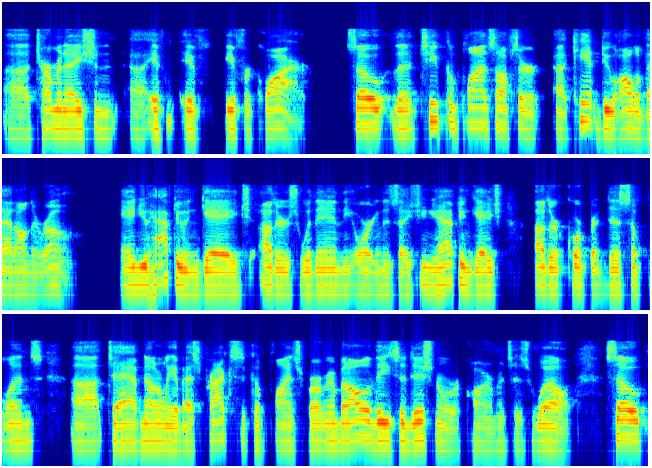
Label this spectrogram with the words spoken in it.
uh, termination uh, if if if required. So the chief compliance officer uh, can't do all of that on their own, and you have to engage others within the organization. You have to engage other corporate disciplines uh, to have not only a best practice compliance program, but all of these additional requirements as well. So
